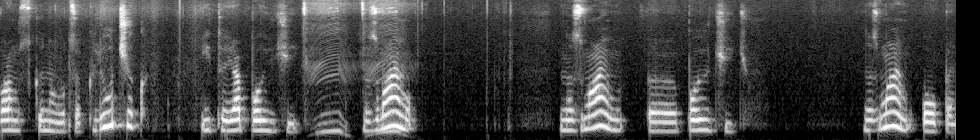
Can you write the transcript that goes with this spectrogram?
вам скинув оце ключик і треба получить. Нажимаємо. Нажимаємо е, получить. Нажимаємо Open.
